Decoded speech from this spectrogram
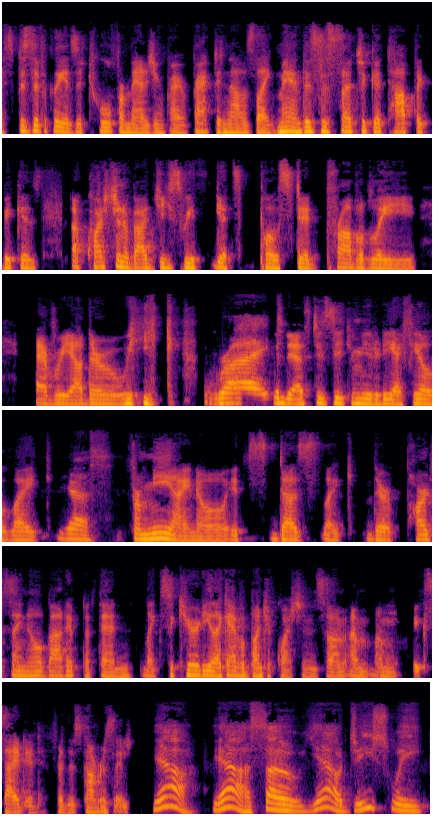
specifically as a tool for managing private practice. And I was like, man, this is such a good topic because a question about G Suite gets posted probably every other week. Right. In the STC community, I feel like. Yes. For me, I know it does like there are parts I know about it, but then like security, like I have a bunch of questions. So I'm, I'm, I'm excited for this conversation. Yeah. Yeah. So yeah, G Suite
